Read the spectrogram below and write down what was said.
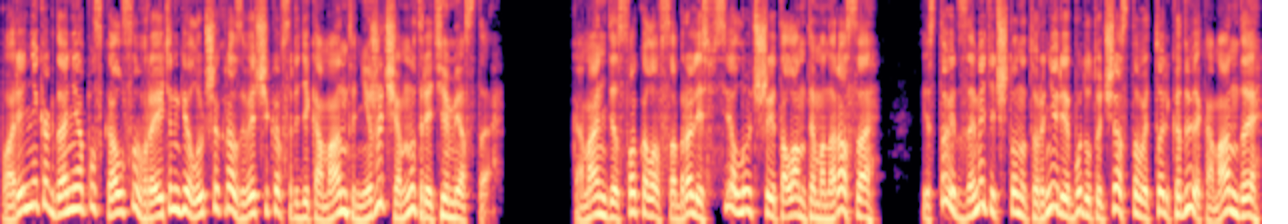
Парень никогда не опускался в рейтинге лучших разведчиков среди команд ниже, чем на третье место. В команде Соколов собрались все лучшие таланты Монораса, и стоит заметить, что на турнире будут участвовать только две команды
